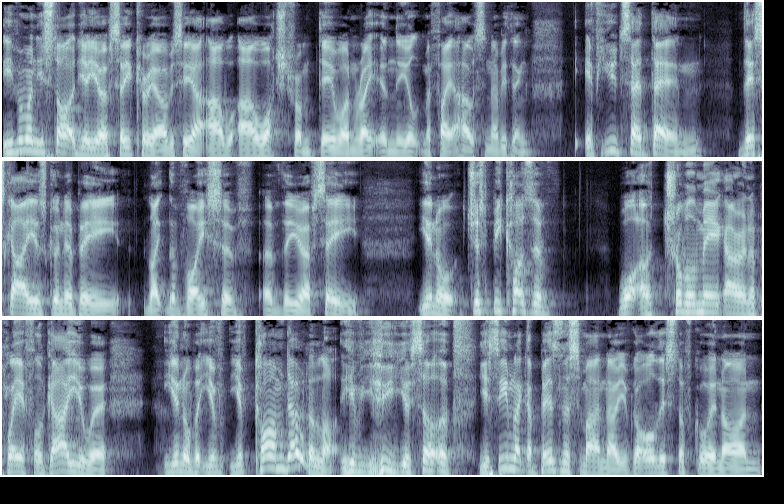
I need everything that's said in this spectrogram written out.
even when you started your UFC career, obviously, I, I, I watched from day one, right in the Ultimate Fighter house and everything. If you'd said then, this guy is going to be like the voice of, of the UFC, you know, just because of what a troublemaker and a playful guy you were, you know, but you've you've calmed down a lot. You've you you sort of you seem like a businessman now. You've got all this stuff going on.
